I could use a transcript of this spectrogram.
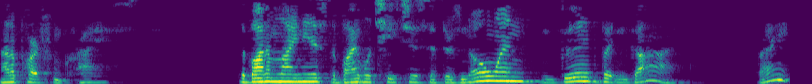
Not apart from Christ. The bottom line is the Bible teaches that there's no one good but God. Right?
